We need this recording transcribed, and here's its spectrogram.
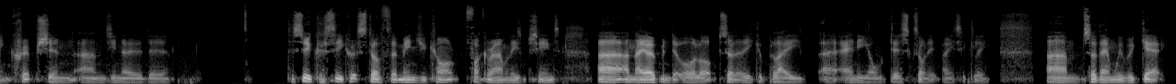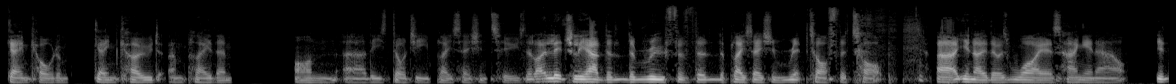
encryption and you know the the secret secret stuff that means you can't fuck around with these machines. Uh, and they opened it all up so that you could play uh, any old discs on it, basically. Um, so then we would get game code and game code and play them on uh, these dodgy PlayStation 2s. They like literally had the, the roof of the, the PlayStation ripped off the top. Uh, you know, there was wires hanging out. It,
